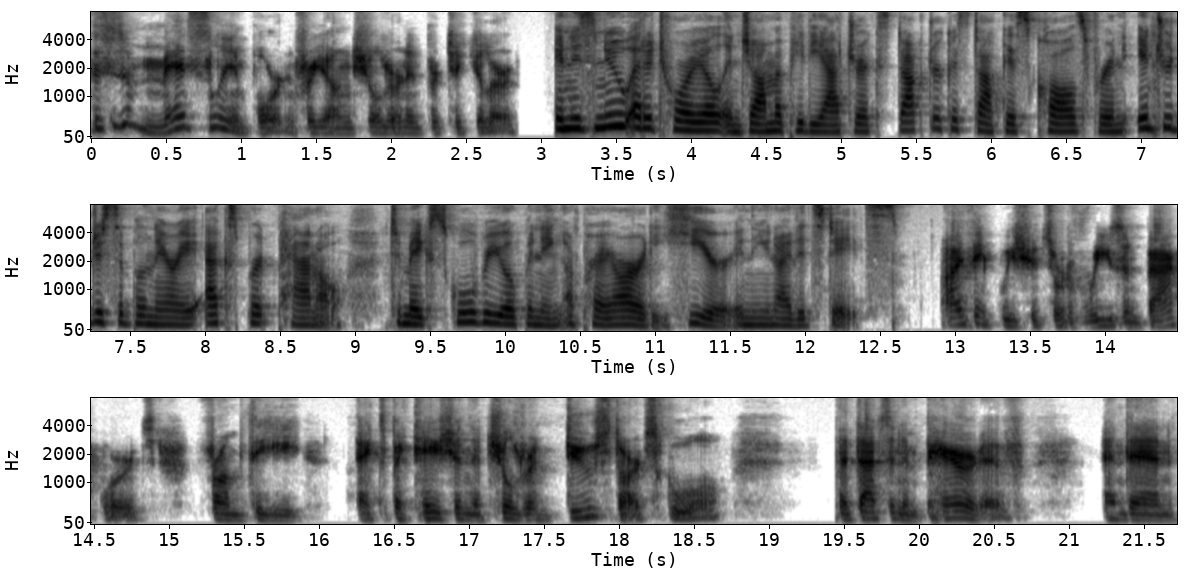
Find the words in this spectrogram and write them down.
This is immensely important for young children in particular. In his new editorial in JAMA Pediatrics, Dr. Christakis calls for an interdisciplinary expert panel to make school reopening a priority here in the United States. I think we should sort of reason backwards from the expectation that children do start school, that that's an imperative. And then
